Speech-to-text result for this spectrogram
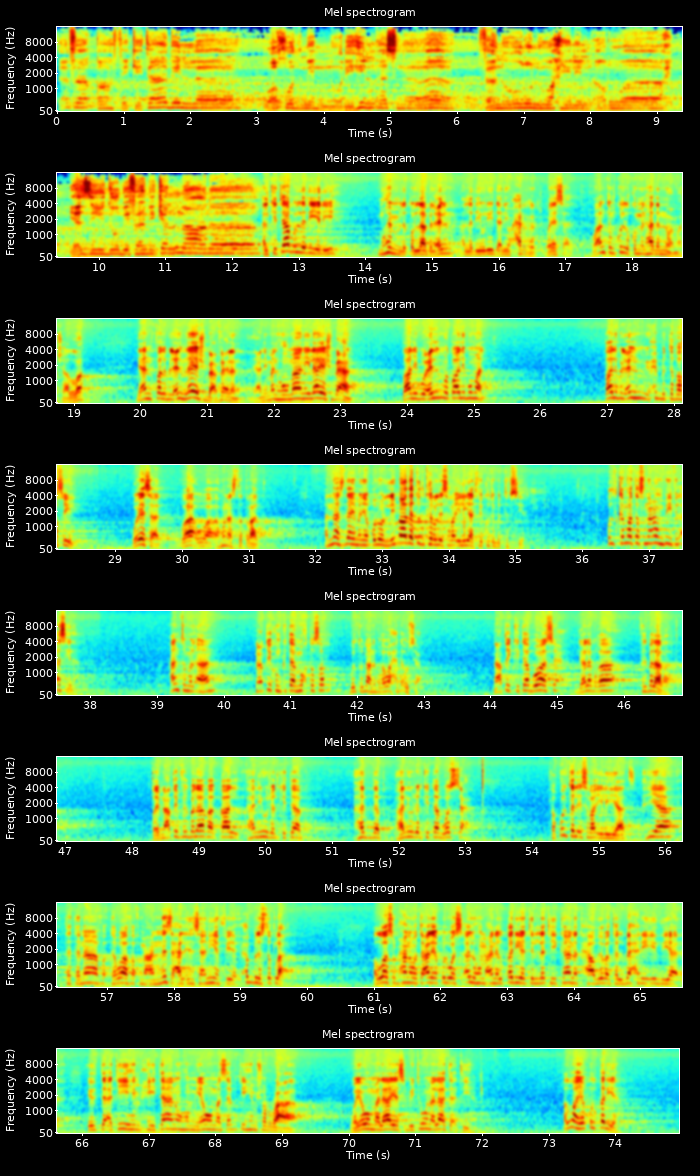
تفقه في كتاب الله وخذ من نوره الأسنى فنور الوحي للأرواح يزيد بفهمك المعنى. الكتاب الذي يليه مهم لطلاب العلم الذي يريد أن يحرر ويسأل. وأنتم كلكم من هذا النوع ما شاء الله. لأن طالب العلم لا يشبع فعلا. يعني منهومان لا يشبعان. طالب علم وطالب مال. طالب العلم يحب التفاصيل ويسأل. وهنا استطراد. الناس دائما يقولون لماذا تذكر الإسرائيليات في كتب التفسير؟ قلت كما تصنعون بي في الأسئلة. أنتم الآن نعطيكم كتاب مختصر. قلت لا نبغى واحد أوسع. نعطيك كتاب واسع. قال أبغى في البلاغة. طيب نعطيه في البلاغة. قال هل يوجد كتاب هذب؟ هل يوجد كتاب وسع؟ فقلت الإسرائيليات هي تتناف توافق مع النزعة الإنسانية في حب الاستطلاع. الله سبحانه وتعالى يقول واسألهم عن القرية التي كانت حاضرة البحر إذ إذ تأتيهم حيتانهم يوم سبتهم شرعا ويوم لا يسبتون لا تأتيهم. الله يقول قرية.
